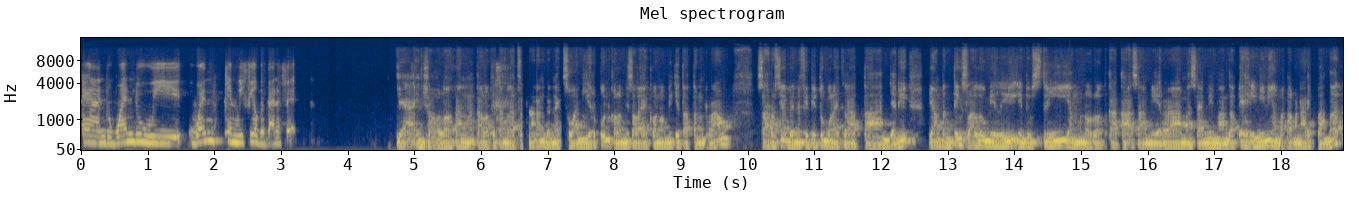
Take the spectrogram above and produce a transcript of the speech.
and when do we when can we feel the benefit Ya, insya Allah kan kalau kita ngeliat sekarang the next one year pun kalau misalnya ekonomi kita turn around, seharusnya benefit itu mulai kelihatan. Jadi yang penting selalu milih industri yang menurut kakak Samira, Mas Emi menganggap, eh ini nih yang bakal menarik banget.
